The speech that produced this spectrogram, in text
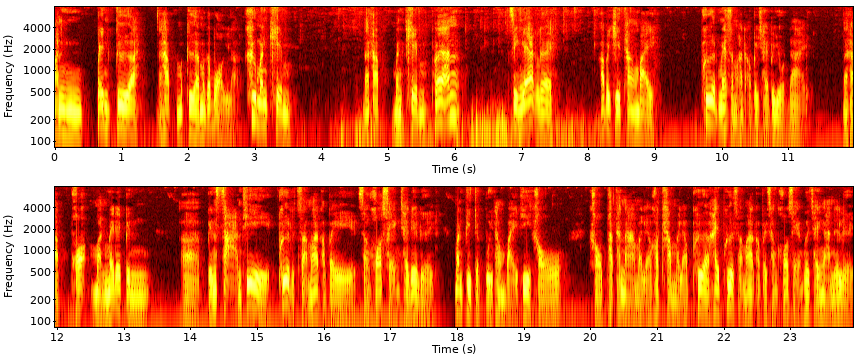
มันเป็นเกลือนะครับเกลือมันก็บอกอยู่แล้ว คือมันเค็มนะครับ มันเค็ม เพราะฉะนั้นสิ่งแรกเลย เอาไปฉีดทางใบ พืชไม่สามารถเอาไปใช้ประโยชน์ได้นะครับ เพราะมันไม่ได้เป็นอ่าเป็นสารที่พืชสามารถเอาไปสังเคราะห์แสงใช้ได้เลย มันผิดจากปุ๋ยทางใบที่เขาเขาพัฒนามาแล้วเขาทำมาแล้ว เพื่อให้พืชสามารถเอาไปสังเคราะห์แสงเพื่อใช้งานได้เลย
